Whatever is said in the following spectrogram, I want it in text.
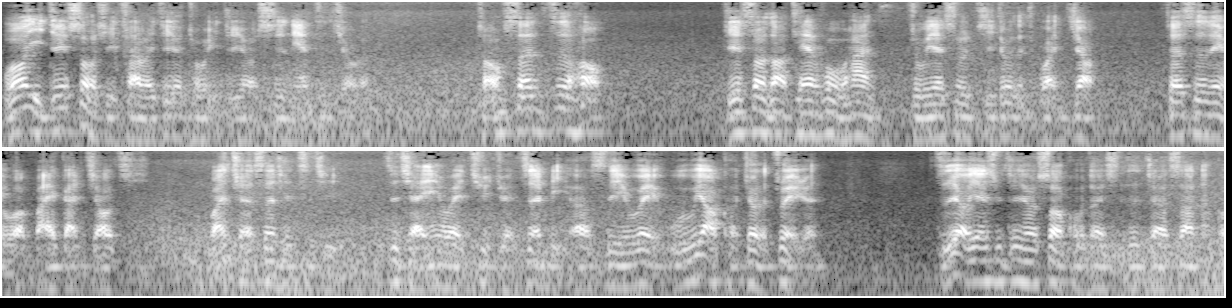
我已经受洗成为基督徒已经有十年之久了。重生之后，接受到天父和主耶稣基督的管教，这是令我百感交集。完全深信自己之前因为拒绝真理而是一位无药可救的罪人。只有耶稣基督受苦在十字架上，能够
